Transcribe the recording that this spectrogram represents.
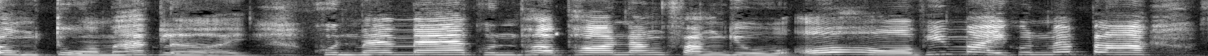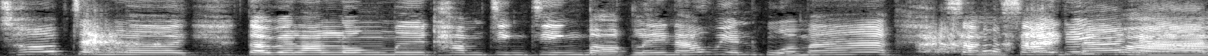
ลงตัวมากเลย คุณแม่แม่คุณพ่อพ่อนั่งฟังอยู่ โอ้โห พี่ใหม่คุณแม่ปลาชอบจังเลย แต่เวลาลงมือทำจริง ๆ บอกเลยนะเวียนหัวมาก สั่งซ้ายได้ขวาหน้างาน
